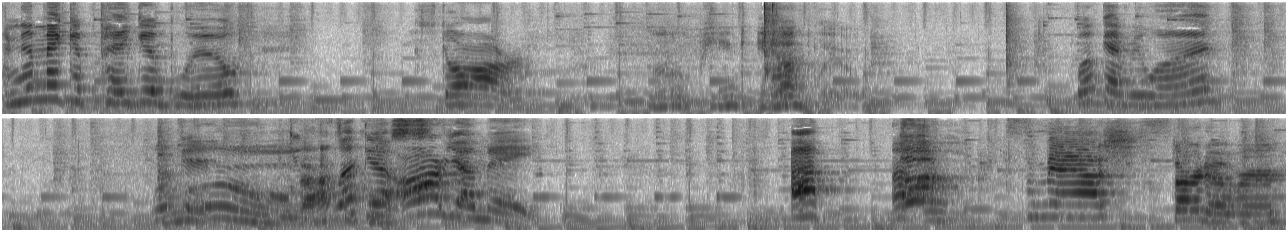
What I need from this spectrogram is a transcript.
I'm gonna make a pink and blue star. Ooh, pink and blue. Look, everyone. Look at Ooh, that's a look cool at Aria made. Up. Uh oh. smash. Start over.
